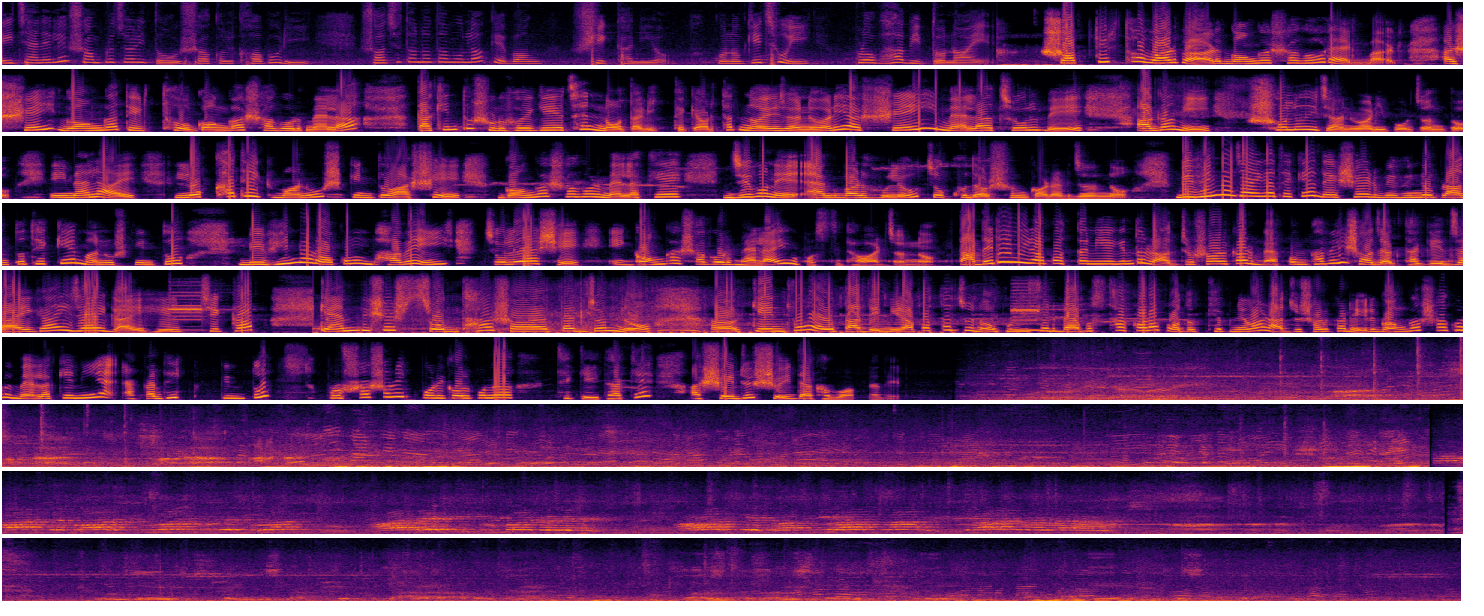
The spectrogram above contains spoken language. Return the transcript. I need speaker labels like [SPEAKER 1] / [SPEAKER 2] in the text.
[SPEAKER 1] এই চ্যানেলে সম্প্রচারিত সকল খবরই সচেতনতামূলক এবং শিক্ষণীয়। কোনো কিছুই প্রভাবিত নয়।
[SPEAKER 2] সব তীর্থ বারবার গঙ্গাসাগর একবার। আর সেই গঙ্গা তীর্থ গঙ্গাসাগর মেলা, তা কিন্তু শুরু হয়ে গিয়েছে ন তারিখ থেকে, অর্থাৎ নয় জানুয়ারি। আর সেই মেলা চলবে আগামী ষোলোই জানুয়ারি পর্যন্ত। এই মেলায় লক্ষাধিক মানুষ কিন্তু আসে গঙ্গাসাগর মেলাকে জীবনে একবার হলেও চক্ষু দর্শন করার জন্য। বিভিন্ন জায়গা থেকে, দেশের বিভিন্ন প্রান্ত থেকে মানুষ কিন্তু বিভিন্ন রকম ভাবেই চলে আসে এই গঙ্গাসাগর মেলায় উপস্থিত হওয়ার জন্য। তাদেরই নিরাপত্তা নিয়ে কিন্তু রাজ্য সরকার ব্যাপকভাবেই সজাগ থাকে। জায়গায় জায়গায় হেলথ চেকআপ ক্যাম্প বিশেষ শ্রদ্ধা, সহায়তার জন্য কেন্দ্র ও তাদের নিরাপত্তার জন্য পুলিশের ব্যবস্থা করা পদক্ষেপ নেওয়া রাজ্য সরকারের গঙ্গাসাগর মেলাকে নিয়ে একাধিক কিন্তু প্রশাসনিক পরিকল্পনা থেকেই থাকে। আর সেই দৃশ্যই দেখাবো আপনাদের।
